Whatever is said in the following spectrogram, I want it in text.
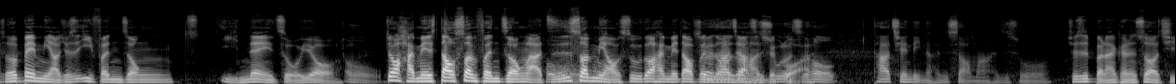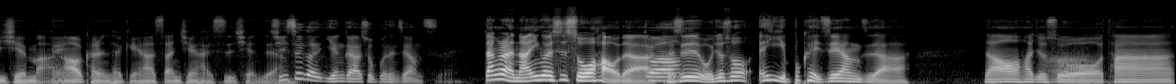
所以被秒就是一分钟。以内左右哦，就还没到算分钟啦，只是算秒数，都还没到分钟。他这样子输了之后，他钱领的很少吗？还是说，就是本来可能说到七千嘛，然后可能才给他三千还四千这样？其实这个严格来说不能这样子。当然啦，因为是说好的啊。可是我就说，哎，也不可以这样子啊。然后他就说他。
